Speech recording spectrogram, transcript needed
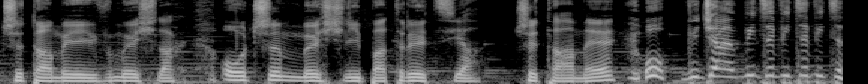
czytamy jej w myślach. O czym myśli Patrycja? Czytamy. O, widziałem, widzę, widzę, widzę.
